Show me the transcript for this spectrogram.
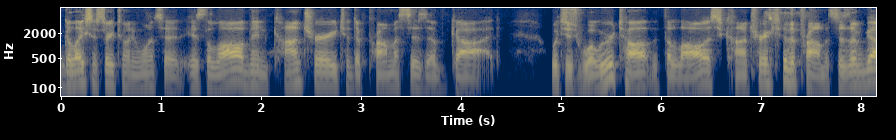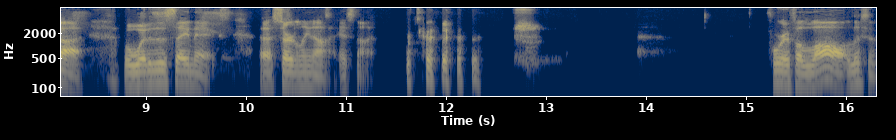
Galatians three twenty one said, "Is the law then contrary to the promises of God?" which is what we were taught that the law is contrary to the promises of God. But what does it say next? Uh, certainly not. It's not. for if a law, listen,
